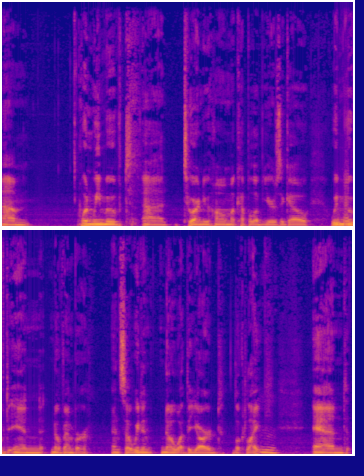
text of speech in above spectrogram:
Um, when we moved uh, to our new home a couple of years ago, we moved in November, and so we didn't know what the yard looked like. And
